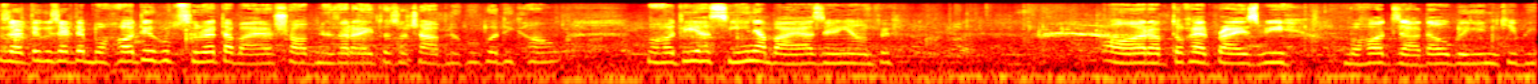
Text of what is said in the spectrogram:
गुजरते गुजरते बहुत ही खूबसूरत अबाया शॉप नज़र आई तो सोचा आप लोगों को दिखाऊँ। बहुत ही हसीन अबायाज़ हैं यहाँ पे। और अब तो खैर प्राइस भी बहुत ज़्यादा हो गई इनकी भी।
